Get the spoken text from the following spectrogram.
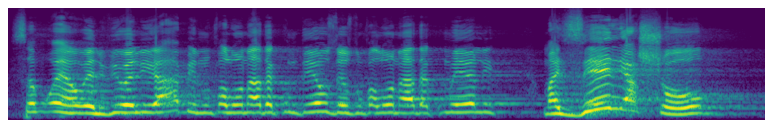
Samuel, ele viu Eliabe, não falou nada com Deus, Deus não falou nada com ele, mas ele achou,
